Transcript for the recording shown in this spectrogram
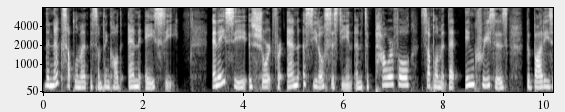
The next supplement is something called NAC. NAC is short for N acetylcysteine, and it's a powerful supplement that increases the body's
